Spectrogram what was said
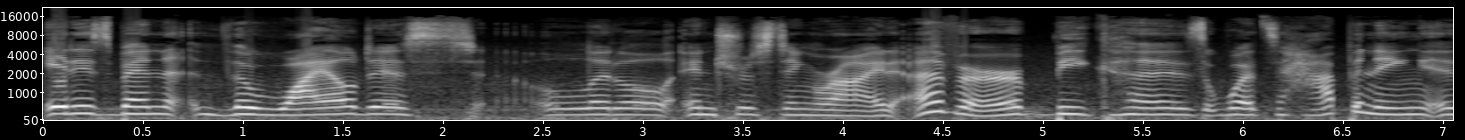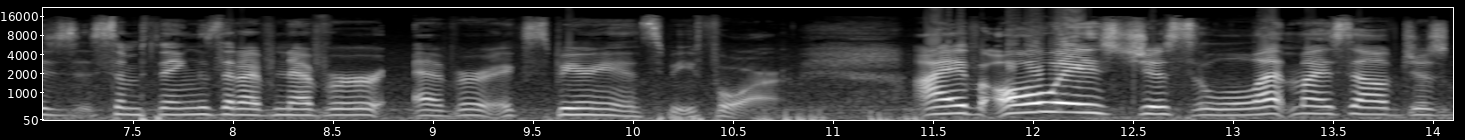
it has been the wildest little interesting ride ever because what's happening is some things that I've never ever experienced before. I've always just let myself just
